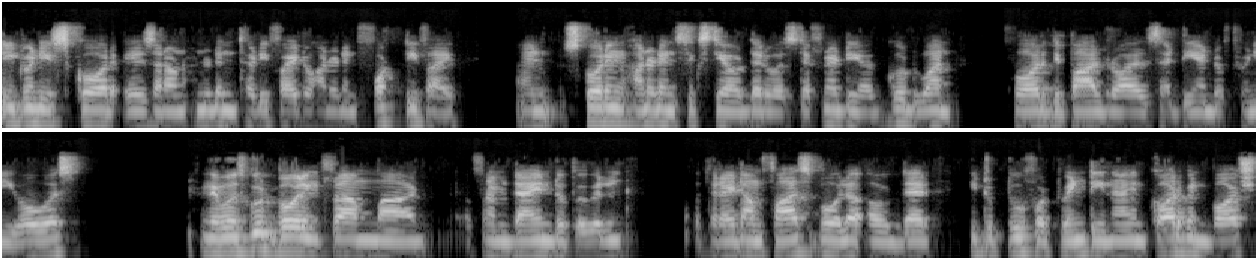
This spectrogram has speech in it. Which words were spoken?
T20 score is around 135 to 145, and scoring 160 out there was definitely a good one for the Paarl Royals at the end of 20 overs. There was good bowling from uh, from Dane Dupavillon, the right arm fast bowler out there. He took two for 29. Corbin Bosch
